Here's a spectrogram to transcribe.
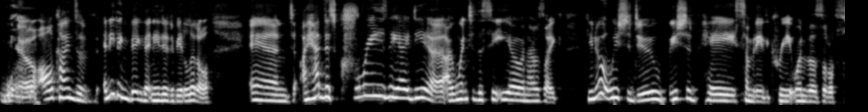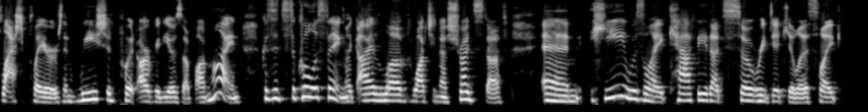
you know, all kinds of anything big that needed to be little. And I had this crazy idea. I went to the CEO and I was like, you know what we should do? We should pay somebody to create one of those little flash players and we should put our videos up online because it's the coolest thing. Like, I loved watching us shred stuff. And he was like, Kathy, that's so ridiculous. Like,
